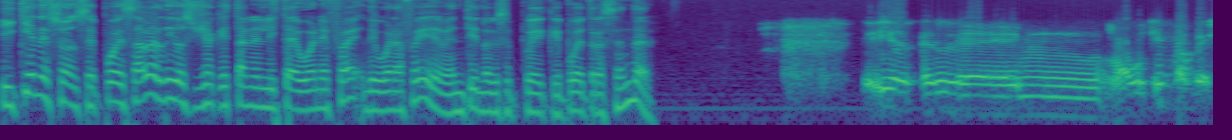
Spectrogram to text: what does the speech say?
¿Y quiénes son? ¿Se puede saber? Digo, si ya que están en lista de buena fe, de buena fe entiendo que se puede que puede trascender. Y el, mm, Agustín López,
